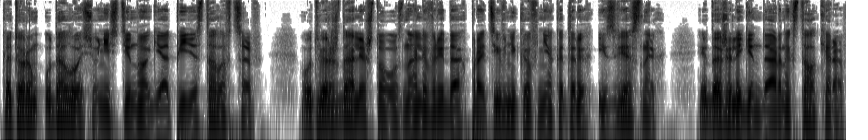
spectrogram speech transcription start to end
которым удалось унести ноги от пьедесталовцев, утверждали, что узнали в рядах противников некоторых известных и даже легендарных сталкеров,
